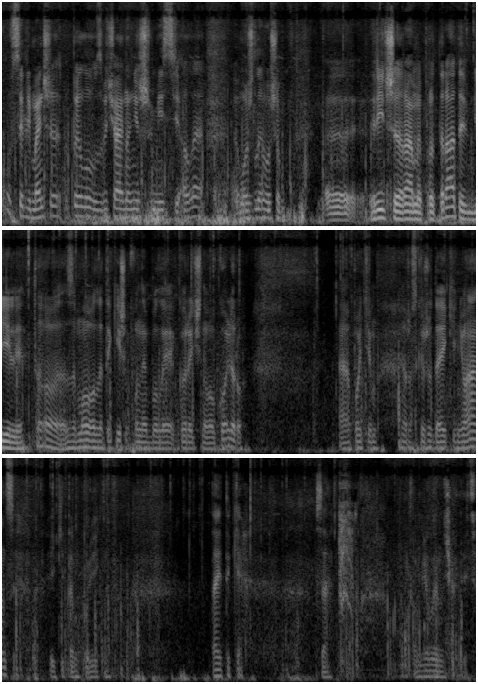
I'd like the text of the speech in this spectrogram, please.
Ну, в селі менше пилу, звичайно, ніж в місті, але можливо, щоб е, рідше рами протирати в білі, то замовили такі, щоб вони були коричневого кольору. А потім розкажу деякі нюанси, які там по вікнам. Та й таке. Все. Там ялиночка дивіться.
